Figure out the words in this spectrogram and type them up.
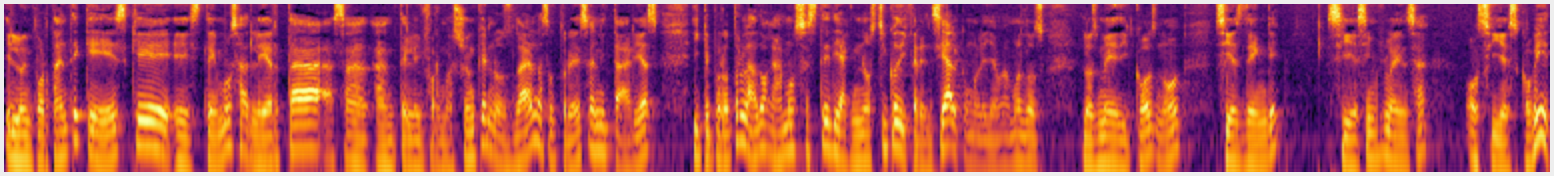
Y lo importante que es que estemos alerta ante la información que nos dan las autoridades sanitarias y que por otro lado hagamos este diagnóstico diferencial, como le llamamos los, los médicos, ¿no? Si es dengue, si es influenza o si es COVID.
